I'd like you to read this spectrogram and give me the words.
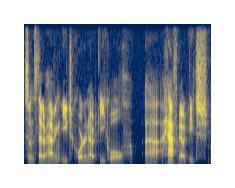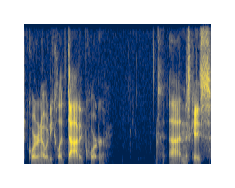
So instead of having each quarter note equal uh, a half note, each quarter note would equal a dotted quarter. Uh, in this case,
